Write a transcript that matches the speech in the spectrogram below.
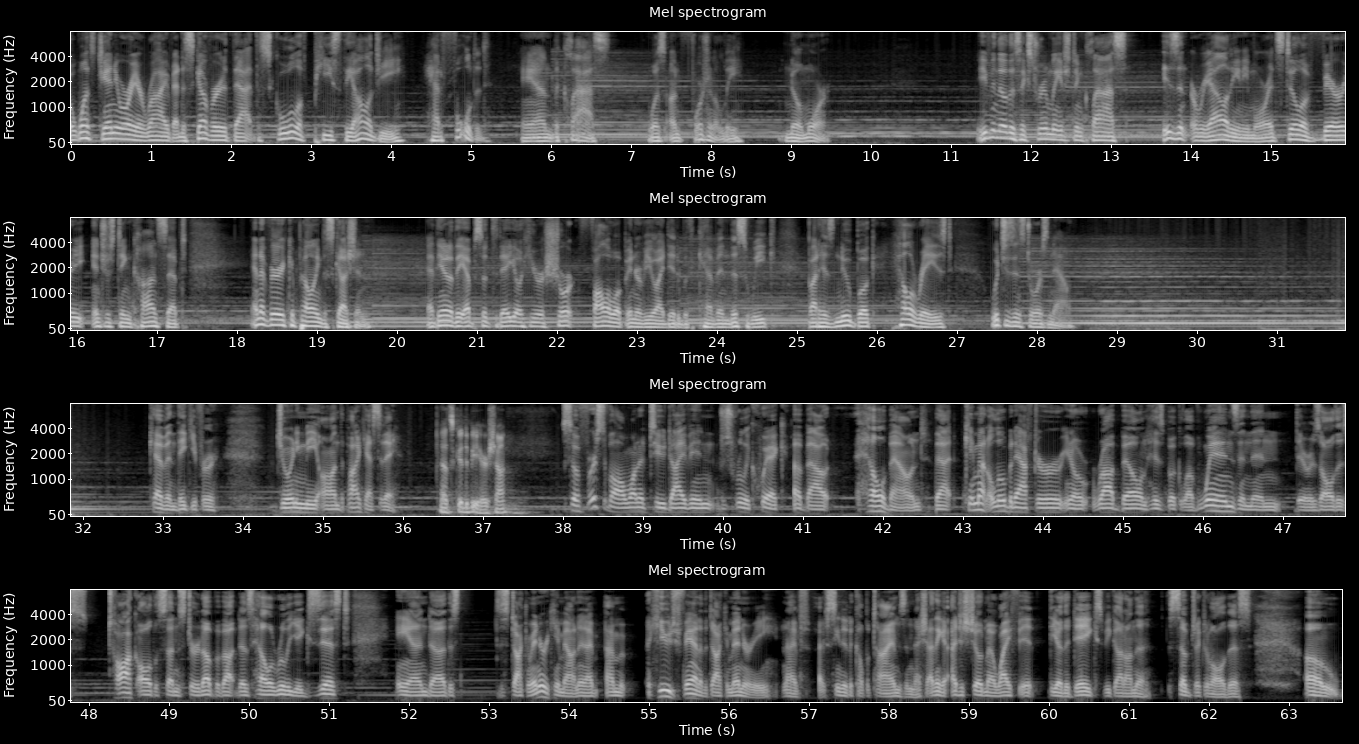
But once January arrived, I discovered that the School of Peace Theology had folded and the class was unfortunately no more. Even though this extremely interesting class isn't a reality anymore, it's still a very interesting concept and a very compelling discussion. At the end of the episode today, you'll hear a short follow up interview I did with Kevin this week about his new book, Hell Razed, which is in stores now. Kevin, thank you for joining me on the podcast today. That's good to be here, Sean. So, first of all, I wanted to dive in just really quick about Hellbound that came out a little bit after, you know, Rob Bell and his book Love Wins, and then there was all this talk all of a sudden stirred up about does hell really exist? And uh, this this documentary came out, and I, I'm a huge fan of the documentary, and I've I've seen it a couple times, and I, sh- I think I just showed my wife it the other day because we got on the subject of all of this. Um,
